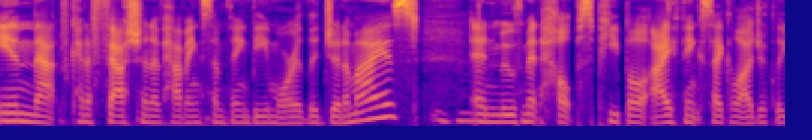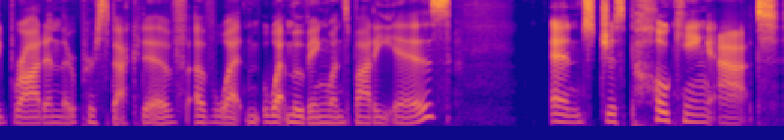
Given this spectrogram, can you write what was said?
in that kind of fashion of having something be more legitimized mm-hmm. and movement helps people i think psychologically broaden their perspective of what what moving one's body is and just poking at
